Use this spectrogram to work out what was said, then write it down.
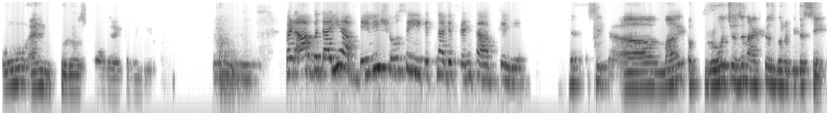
ओ and kudos for the recommend but आप बताइए आप डेली शो से ये कितना डिफरेंट था आपके लिए? See, uh, my approach as an actor is going to be the same.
